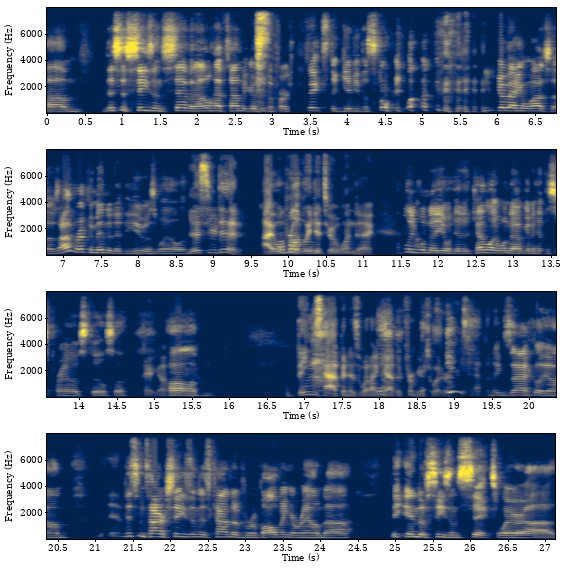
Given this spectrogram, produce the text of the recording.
Um, this is season seven. I don't have time to go through the first six to give you the storyline. you can go back and watch those. I've recommended it to you as well, and yes, you did. I will I'm probably not- get to it one day. I believe one day you'll hit it. Kind of like one day I'm going to hit The Sopranos still. So, There you go. um, Things happen, is what I gathered from your Twitter. Things happen exactly. Um, this entire season is kind of revolving around uh, the end of season six, where uh,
